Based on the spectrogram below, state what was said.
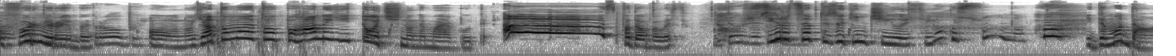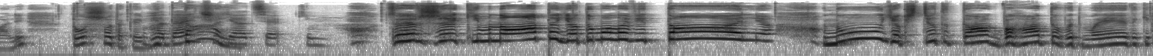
у формі риби. пробуй. О, ну я думаю, то погано їй точно не має бути. А, сподобалось. Дуже Всі рецепти закінчилися. Якось сумно. Ідемо далі. То що таке? Вгадай, чия це кім. Це вже кімната, я думала вітальня. Ну, якщо ти так багато ведмедиків,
